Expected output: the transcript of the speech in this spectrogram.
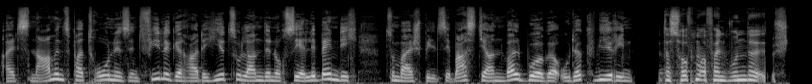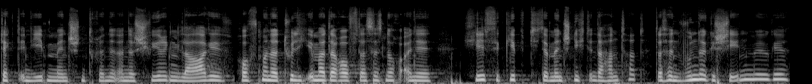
Als Namenspatrone sind viele gerade hierzulande noch sehr lebendig, zum Beispiel Sebastian, Walburga oder Quirin. Das Hoffen auf ein Wunder steckt in jedem Menschen drin. In einer schwierigen Lage hofft man natürlich immer darauf, dass es noch eine Hilfe gibt, die der Mensch nicht in der Hand hat, dass ein Wunder geschehen möge.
